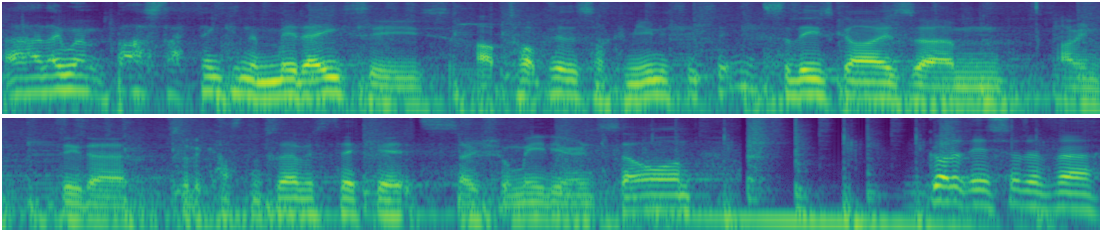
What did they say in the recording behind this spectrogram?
Uh, they went bust, I think, in the mid 80s. Up top here, there's our community team. So these guys, um, I mean, do the sort of customer service tickets, social media, and so on. You've got this sort of uh,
